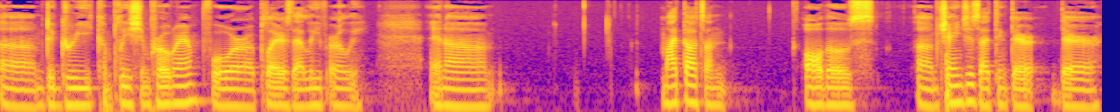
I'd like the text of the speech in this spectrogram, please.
um, degree completion program for players that leave early. And um, my thoughts on all those um, changes, I think they're they're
